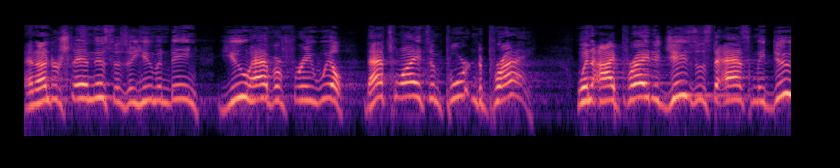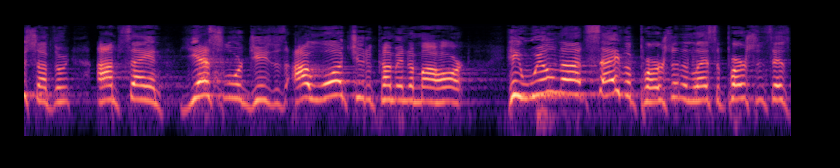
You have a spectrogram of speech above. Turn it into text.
And understand this as a human being. You have a free will. That's why it's important to pray. When I pray to Jesus to ask me do something, I'm saying, Yes, Lord Jesus, I want you to come into my heart. He will not save a person unless a person says,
